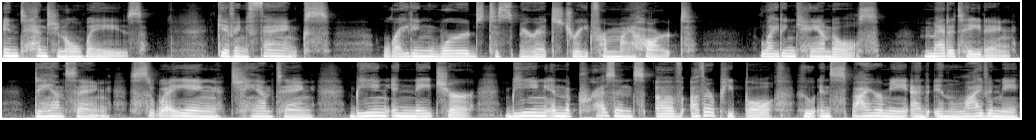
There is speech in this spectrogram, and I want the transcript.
intentional ways. Giving thanks, writing words to spirit straight from my heart, lighting candles, meditating, dancing, swaying, chanting, being in nature, being in the presence of other people who inspire me and enliven me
